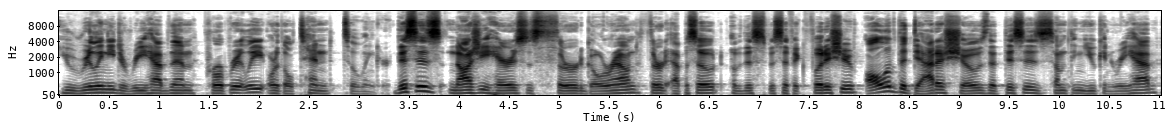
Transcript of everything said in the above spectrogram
you really need to rehab them appropriately or they'll tend to linger. This is Najee Harris's third go around, third episode of this specific foot issue. All of the data shows that this is something you can rehab.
